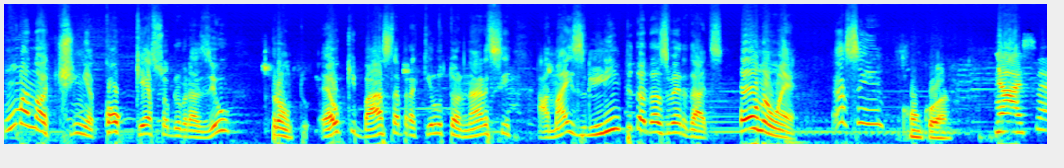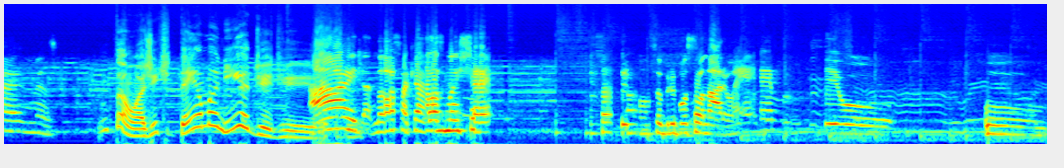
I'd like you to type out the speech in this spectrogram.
uma notinha qualquer sobre o Brasil, pronto, é o que basta para aquilo tornar-se a mais límpida das verdades. Ou não é? É assim. Concordo. Ah, isso é mesmo. Então, a gente tem a mania de. de... Ai, nossa, aquelas manchetes sobre o Bolsonaro. É, eu o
